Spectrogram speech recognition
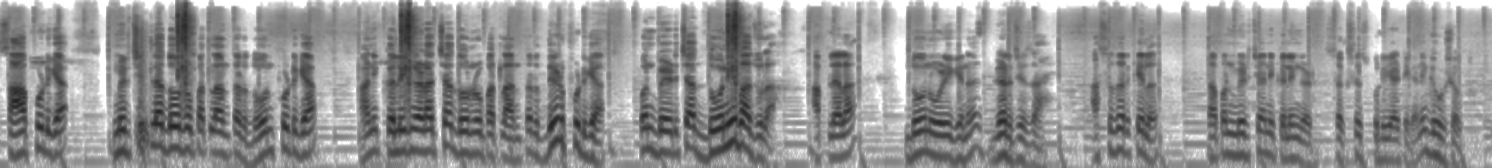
सहा फूट घ्या मिरचीतल्या दोन रुपातलं अंतर दोन फूट घ्या आणि कलिंगडाच्या दोन रुपातलं अंतर दीड फूट घ्या. पण बेडच्या दोन्ही बाजूला आपल्याला दोन ओळी घेणं गरजेचं आहे. असं जर केलं तर आपण मिरची आणि कलिंगड सक्सेसफुली या ठिकाणी घेऊ शकतो.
